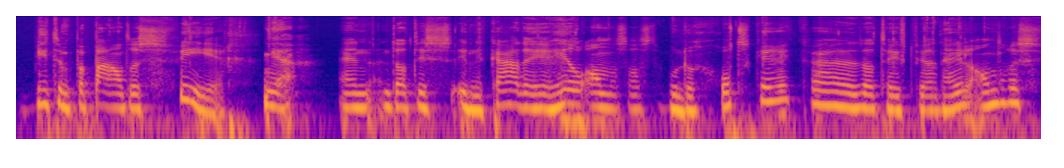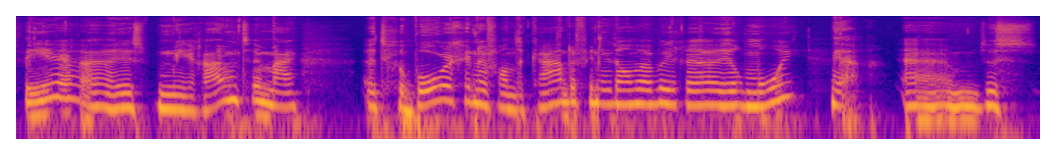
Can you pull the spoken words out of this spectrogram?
biedt een bepaalde sfeer. Ja. En dat is in de kade heel anders dan de Moeder Godskerk. Eh, dat heeft weer een hele andere sfeer. Er is meer ruimte, maar het geborgene van de kade vind ik dan wel weer heel mooi. Ja. Ehm, dus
